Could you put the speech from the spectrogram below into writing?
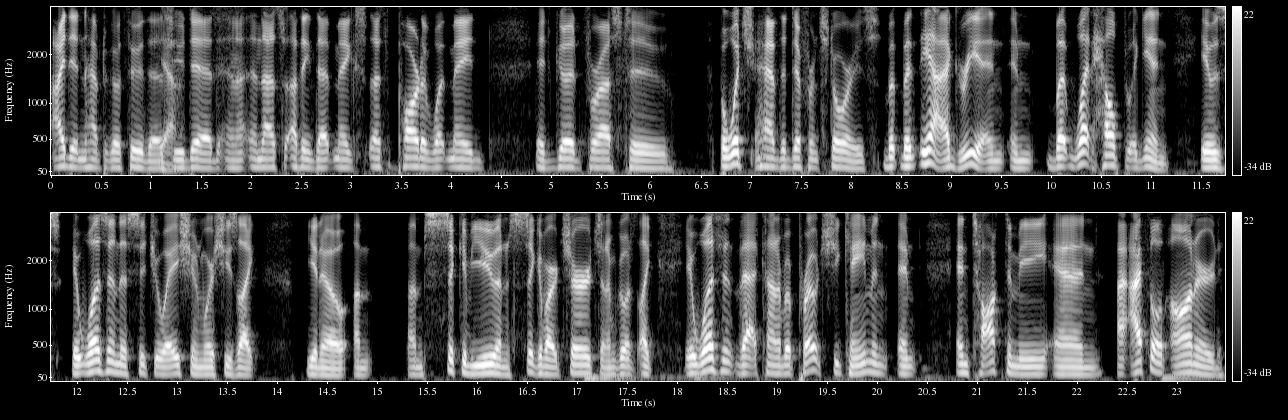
I didn't have to go through this. Yeah. You did, and and that's I think that makes that's part of what made it good for us to but which have the different stories. but but yeah, I agree. And and but what helped again? It was it wasn't a situation where she's like, you know, I'm I'm sick of you and I'm sick of our church and I'm going like it wasn't that kind of approach. She came and and and talked to me and I, I felt honored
